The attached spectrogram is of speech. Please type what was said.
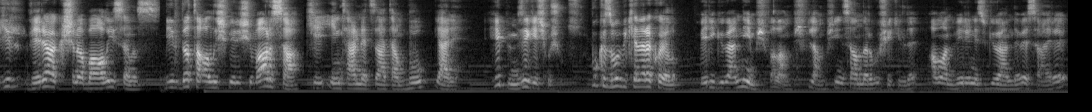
bir veri akışına bağlıysanız, bir data alışverişi varsa ki internet zaten bu yani hepimize geçmiş olsun. Bu kısmı bir kenara koyalım veri güvenliymiş falanmış filanmış insanları bu şekilde aman veriniz güvende vesaire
